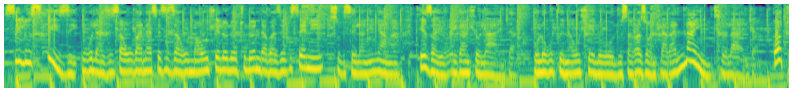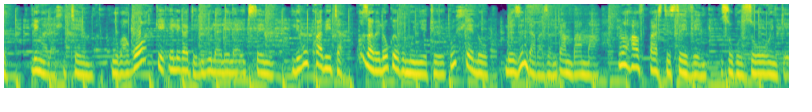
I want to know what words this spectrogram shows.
Silusizi ukulazisa ukubana sesiza kuma uhlelo lwethu lwendaba zekuseni kusukisela ngenyanga ezayo ekanhlolanja olokugcina uhlelo lusakazwa mhla ka-9 hlolanja kodwa lingalahli themba ngoba konke elikade likulalela ekuseni likukhwabitha kuzabe lokhu ekumunyethwe kuhlelo lwezindaba zantambama ngo-half past 7 nsuku zonke.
